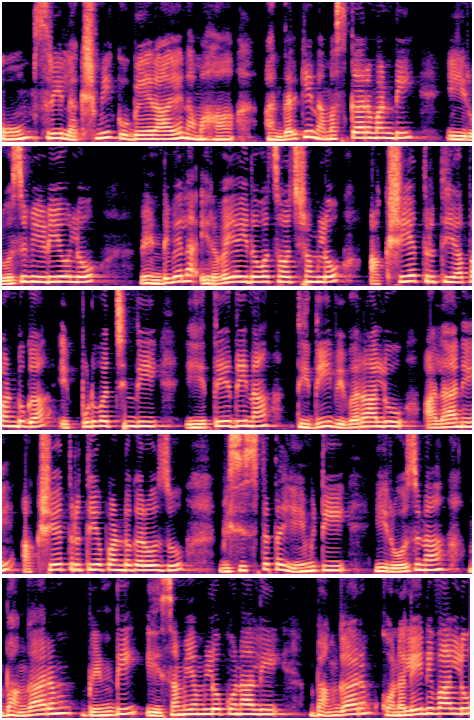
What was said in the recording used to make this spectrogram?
ఓం శ్రీ లక్ష్మీ కుబేరాయ నమ. అందరికీ నమస్కారం అండి ఈరోజు వీడియోలో రెండు వేల ఇరవై ఐదవ సంవత్సరంలో అక్షయ తృతీయ పండుగ ఎప్పుడు వచ్చింది? ఏ తేదీన? తిది వివరాలు. అలానే అక్షయ తృతీయ పండుగ రోజు విశిష్టత ఏమిటి? ఈ రోజున బంగారం వెండి ఏ సమయంలో కొనాలి? బంగారం కొనలేని వాళ్ళు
